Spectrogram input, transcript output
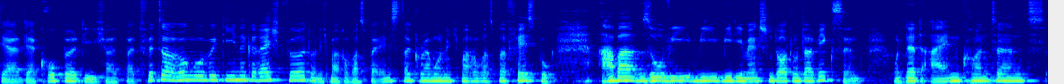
der, der Gruppe, die ich halt bei Twitter irgendwo bediene, gerecht wird und ich mache was bei Instagram und ich mache was bei Facebook. Aber so wie, wie, wie die Menschen dort unterwegs sind und nicht einen Content,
